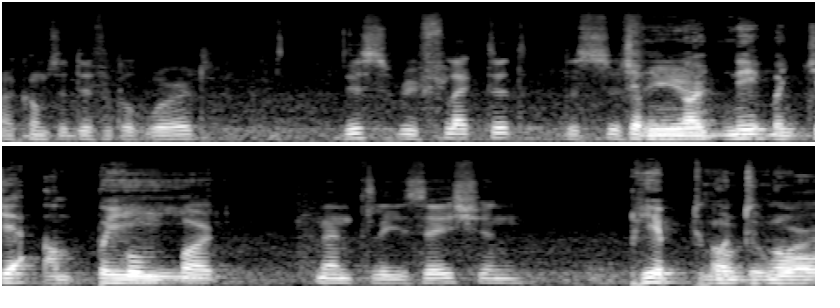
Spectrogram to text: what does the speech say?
Now comes a difficult word. This reflected the ចំណុចនេះបញ្ជាក់អំពី compartmentalization ភាពធ្ងន់ធ្ងរ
